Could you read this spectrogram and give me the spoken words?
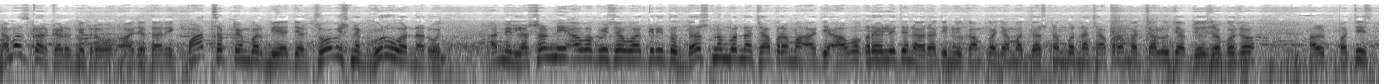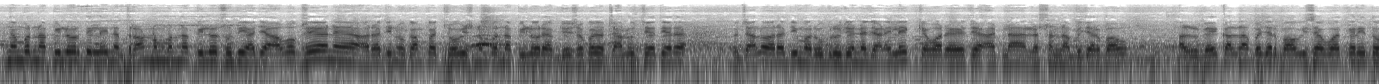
નમસ્કાર ખેડૂત મિત્રો. આજે તારીખ પાંચ સપ્ટેમ્બર બે હજાર ચોવીસને ગુરુવારના રોજ અને લસણની આવક વિશે વાત કરીએ તો દસ નંબરના છાપરામાં આજે આવક રહેલી છે ને હરાજીનું કામકાજ આમાં દસ નંબરના છાપરામાં જ ચાલુ છે. આપ જોઈ શકો છો, હાલ પચીસ નંબરના પિલોરથી લઈને ત્રણ નંબરના પિલોર સુધી આજે આવક છે અને હરાજીનું કામકાજ ચોવીસ નંબરના પિલોરે આપ જોઈ શકો છો, ચાલુ છે અત્યારે. તો ચાલો હરાજીમાં રૂબરૂ જોઈને જાણી લઈ કેવા રહે છે આજના લસણના બજાર ભાવ. હાલ ગઈકાલના બજાર ભાવ વિશે વાત કરી તો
